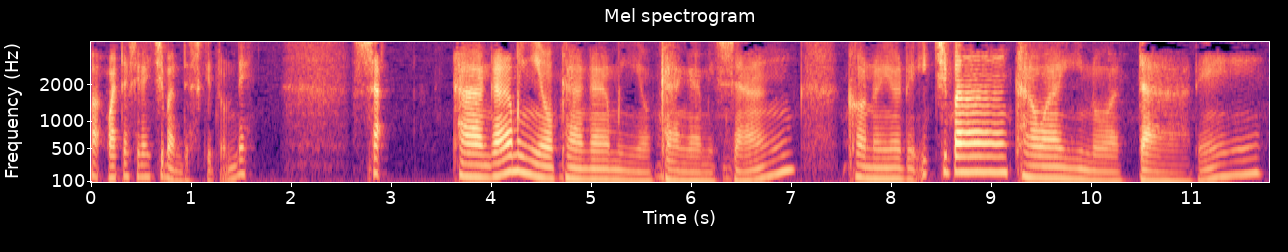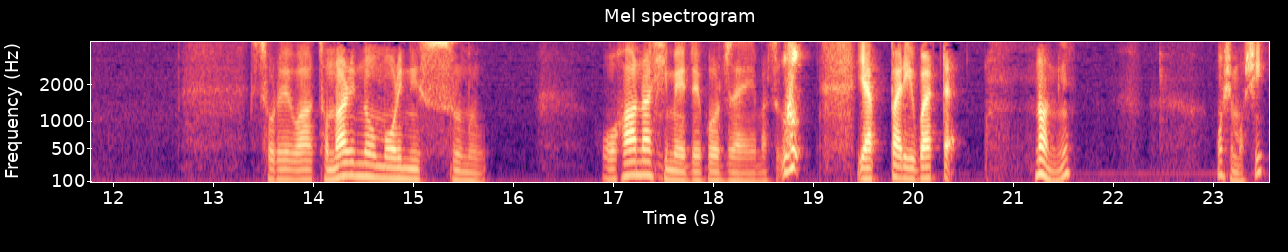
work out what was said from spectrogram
まあ、私が一番ですけどね。さあ、鏡よ鏡よ鏡さん。この世で一番可愛いのは誰？それは隣の森に住むお花姫でございます。うっやっぱりわた、何？もしもし？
